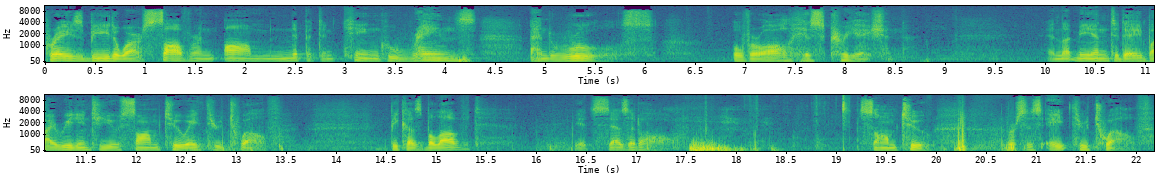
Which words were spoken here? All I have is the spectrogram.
Praise be to our sovereign, omnipotent King who reigns and rules over all his creation. And let me end today by reading to you Psalm 2 8 through 12. Because, beloved, it says it all. Psalm 2, verses 8 through 12.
